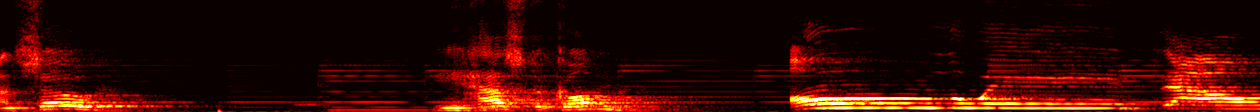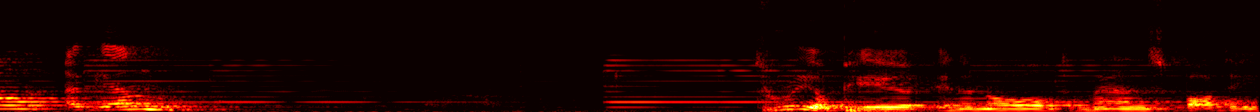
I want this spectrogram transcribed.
And so he has to come all the way down again to reappear in an old man's body.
